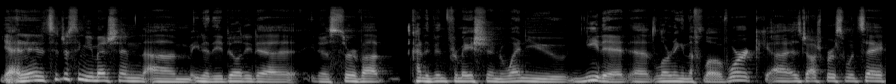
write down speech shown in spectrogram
Yeah, and it's interesting you mentioned, um, you know, the ability to you know serve up kind of information when you need it, uh, learning in the flow of work, uh, as Josh Bersin would say.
